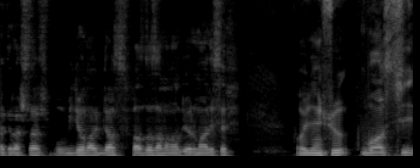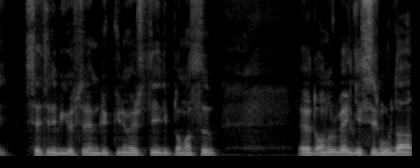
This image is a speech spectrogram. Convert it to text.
Arkadaşlar bu videolar biraz fazla zaman alıyor maalesef. O yüzden şu Boğaziçi setini bir göstereyim. Dük Üniversitesi diploması Evet onur belgesi burada.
